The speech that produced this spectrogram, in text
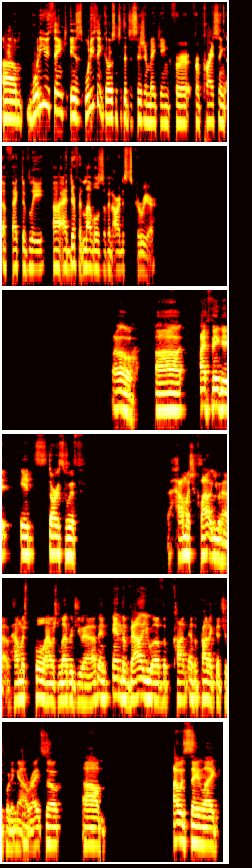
Um, what do you think is what do you think goes into the decision making for for pricing effectively uh, at different levels of an artist's career? Oh uh I think it it starts with how much clout you have, how much pull, how much leverage you have, and and the value of the con of the product that you're putting out, mm-hmm. right? So, um, I would say like,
